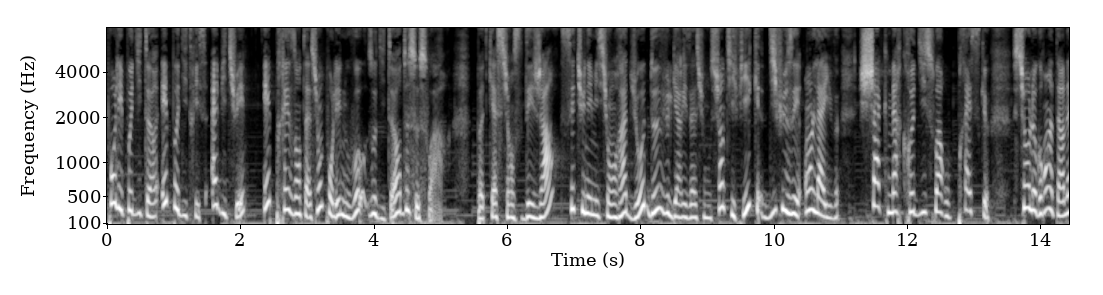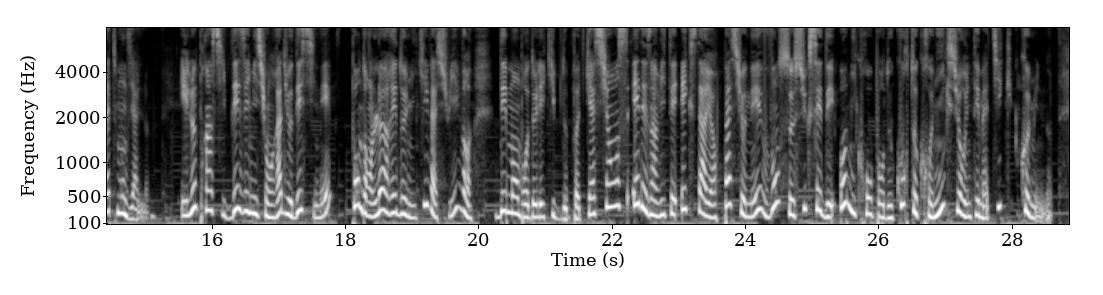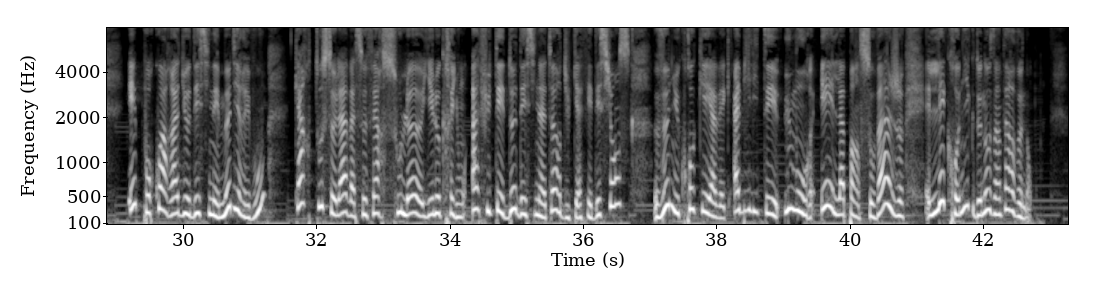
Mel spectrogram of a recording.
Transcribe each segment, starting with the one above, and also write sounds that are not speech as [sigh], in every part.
pour les poditeurs et poditrices habitués, et présentation pour les nouveaux auditeurs de ce soir. Podcast Science déjà, c'est une émission radio de vulgarisation scientifique diffusée en live chaque mercredi soir ou presque sur le grand Internet mondial. Et le principe des émissions radio dessinées, pendant l'heure et demie qui va suivre, des membres de l'équipe de Podcast Science et des invités extérieurs passionnés vont se succéder au micro pour de courtes chroniques sur une thématique commune. Et pourquoi radio dessinée me direz-vous? Car tout cela va se faire sous l'œil et le crayon affûté de dessinateurs du Café des Sciences, venus croquer avec habilité, humour et lapin sauvage les chroniques de nos intervenants.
